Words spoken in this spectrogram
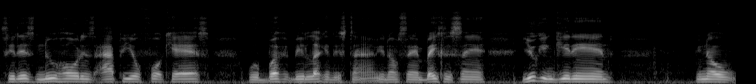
See this Nu holdings IPO forecast. Will Buffett be lucky this time? You know what I'm saying? Basically saying you can get in, you know,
